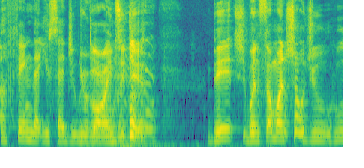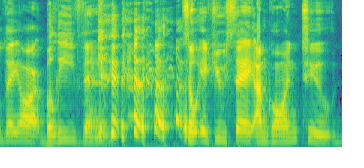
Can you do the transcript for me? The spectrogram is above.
a thing that you said you would you're do. going to do. Bitch, when someone showed you who they are, believe them. so if you say I'm going to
